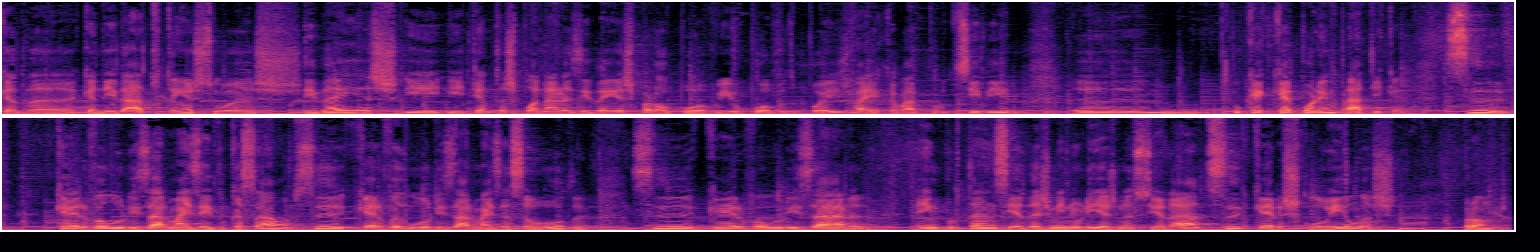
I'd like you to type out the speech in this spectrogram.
cada candidato tem as suas ideias e, e, tenta explanar as ideias para o povo e o povo depois vai acabar por decidir uh, o que é que quer pôr em prática. Se quer valorizar mais a educação, se quer valorizar mais a saúde, se quer valorizar a importância das minorias na sociedade, se quer excluí-las. Pronto,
